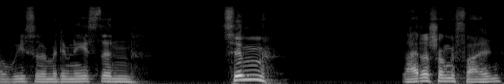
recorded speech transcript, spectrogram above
So, Weasel mit dem nächsten Sim. Leider schon gefallen.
